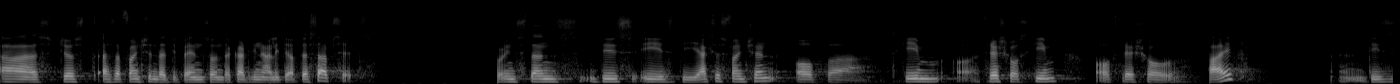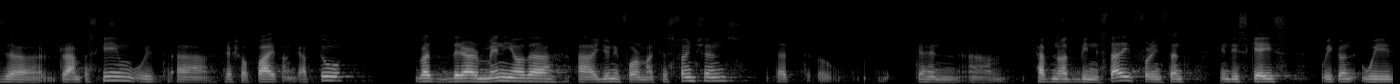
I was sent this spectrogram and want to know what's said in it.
as just as a function that depends on the cardinality of the subsets. For instance, this is the access function of a scheme, a threshold scheme of threshold 5. And this is a rampa scheme with uh, threshold 5 and gap 2. But there are many other uh, uniform access functions that uh, can um, have not been studied. For instance, in this case, we, con we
